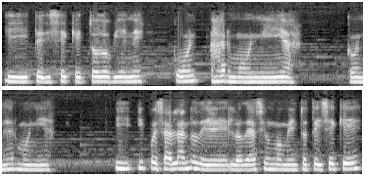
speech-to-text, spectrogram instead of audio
Y te dice que todo viene con armonía, con armonía. Y, pues hablando de lo de hace un momento, te dice que,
